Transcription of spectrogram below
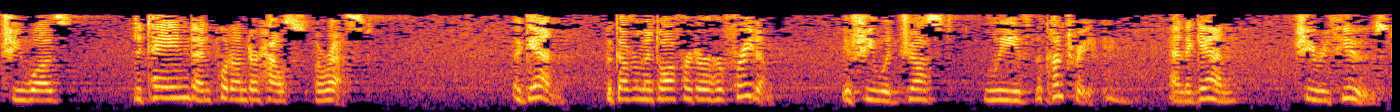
she was detained and put under house arrest. Again, the government offered her her freedom if she would just leave the country. And again, she refused.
